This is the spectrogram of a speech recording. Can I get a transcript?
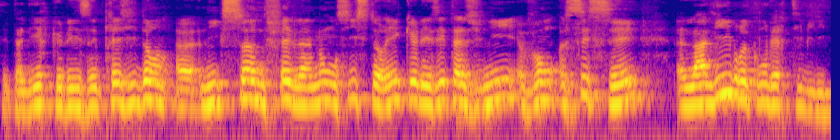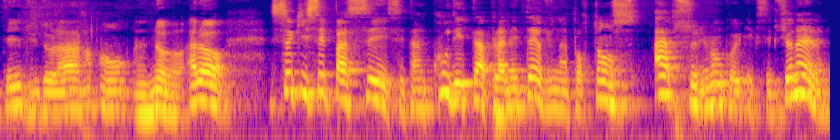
c'est-à-dire que les présidents euh, Nixon fait l'annonce historique que les États-Unis vont cesser la libre convertibilité du dollar en or. Alors, ce qui s'est passé, c'est un coup d'État planétaire d'une importance absolument exceptionnelle.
